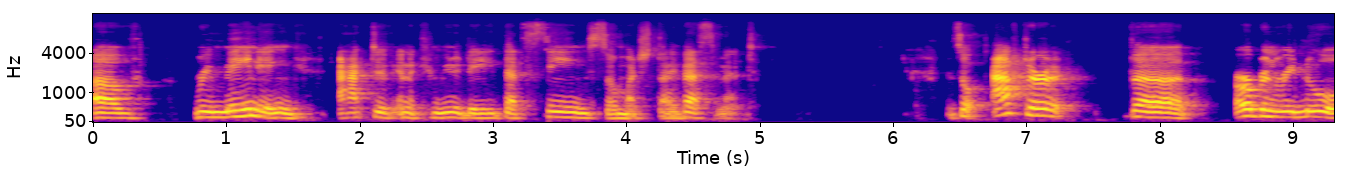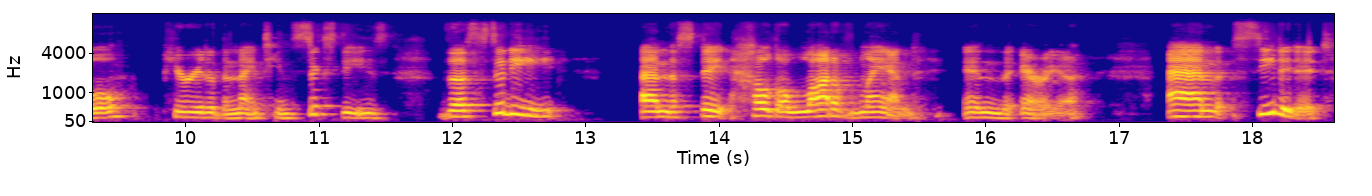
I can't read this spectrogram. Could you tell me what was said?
of remaining active in a community that's seen so much divestment. And so after the urban renewal period of the 1960s, the city and the state held a lot of land in the area and ceded it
